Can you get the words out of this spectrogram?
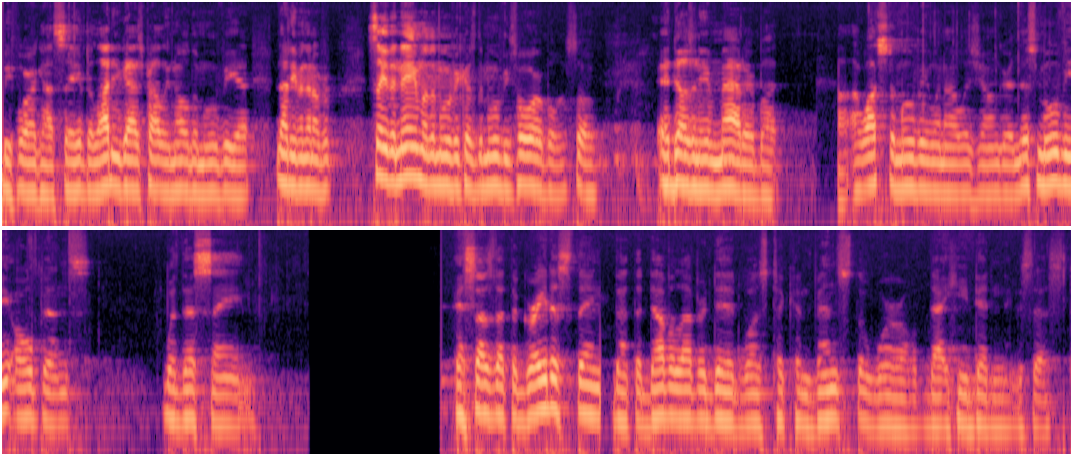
before I got saved. A lot of you guys probably know the movie. Uh, not even going to say the name of the movie because the movie's horrible, so it doesn't even matter. But uh, I watched a movie when I was younger, and this movie opens with this saying. It says that the greatest thing that the devil ever did was to convince the world that he didn't exist.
